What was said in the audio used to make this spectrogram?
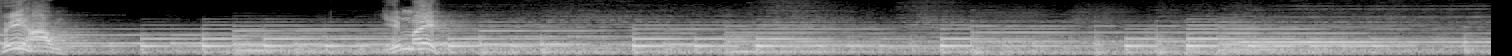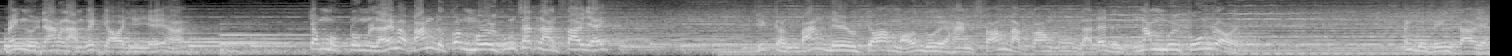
Thúy Hồng Diễm My Mấy người đang làm cái trò gì vậy hả? Trong một tuần lễ mà bán được có 10 cuốn sách là sao vậy? Chỉ cần bán đều cho mọi người, hàng xóm bà con là đã được 50 cuốn rồi. Mấy người biên sao vậy?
